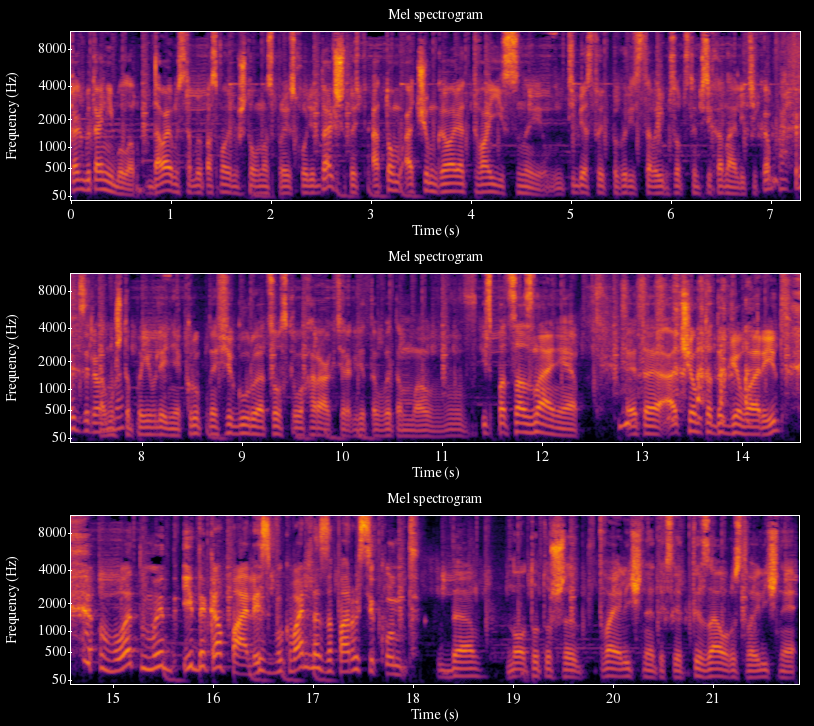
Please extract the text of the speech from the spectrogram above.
как бы то ни было, давай мы с тобой посмотрим, что у нас происходит дальше. То есть о том, о чем говорят твои сны. Тебе стоит поговорить с твоим собственным психоаналитиком. Определенно. Потому что появление крупной фигуры отцовского характера где-то в этом, э, в, в, из подсознания, это о чем-то договорит. Вот мы и докопались буквально за пару секунд. Да, но тут уж э, твоя личная, так сказать, тезаурус, твои личные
